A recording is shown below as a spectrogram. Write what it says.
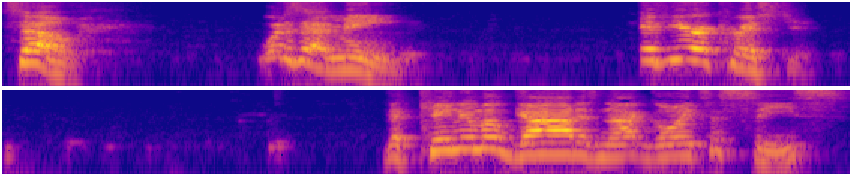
So, what does that mean? If you're a Christian, the kingdom of God is not going to cease.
